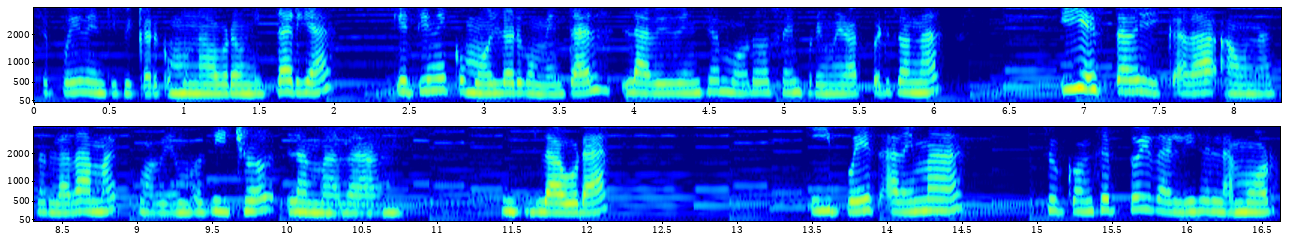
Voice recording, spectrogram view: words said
se puede identificar como una obra unitaria que tiene como hilo argumental la vivencia amorosa en primera persona y está dedicada a una sola dama, como habíamos dicho, la amada Laura. Y pues además su concepto idealiza el amor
